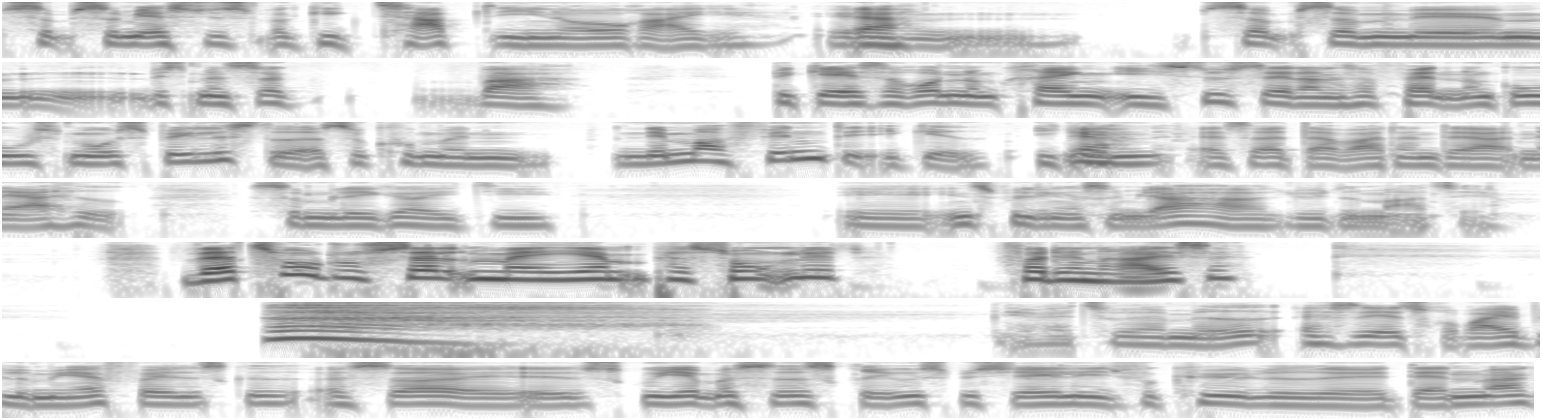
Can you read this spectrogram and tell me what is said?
som, som jeg synes var gik tabt i en årrække. Ja. Øhm, som, som øh, hvis man så var begav sig rundt omkring i sydstaterne, så fandt nogle gode små spillesteder, så kunne man nemmere finde det igen. igen. Ja. Altså, at der var den der nærhed, som ligger i de øh, indspillinger, som jeg har lyttet meget til. Hvad tog du selv med hjem personligt for din rejse? Ja, hvad tog jeg med? Altså, jeg tror bare, jeg blev mere forelsket, og så øh, skulle hjem og sidde og skrive speciale i et forkølet øh, Danmark.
